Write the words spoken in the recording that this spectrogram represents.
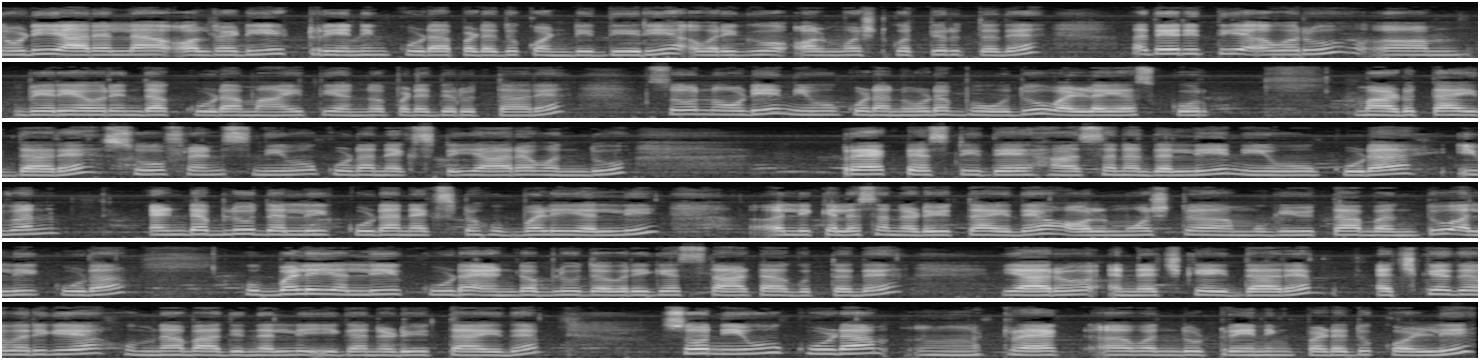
ನೋಡಿ, ಯಾರೆಲ್ಲ ಆಲ್ರೆಡಿ ಟ್ರೈನಿಂಗ್ ಕೂಡ ಪಡೆದುಕೊಂಡಿದ್ದೀರಿ, ಅವರಿಗೂ ಆಲ್ಮೋಸ್ಟ್ ಗೊತ್ತಿರುತ್ತದೆ. ಅದೇ ರೀತಿ ಅವರು ಬೇರೆಯವರಿಂದ ಕೂಡ ಮಾಹಿತಿಯನ್ನು ಪಡೆದಿರುತ್ತಾರೆ. ಸೊ ನೋಡಿ, ನೀವು ಕೂಡ ನೋಡಬಹುದು ಒಳ್ಳೆಯ ಸ್ಕೋರ್ ಮಾಡುತ್ತಾ ಇದ್ದಾರೆ. ಸೊ ಫ್ರೆಂಡ್ಸ್ ನೀವು ಕೂಡ ನೆಕ್ಸ್ಟ್ ಯಾರ ಒಂದು ಟ್ರ್ಯಾಕ್ ಟೆಸ್ಟ್ ಇದೆ ಹಾಸನದಲ್ಲಿ. ನೀವು ಕೂಡ ಇವನ್ ಎನ್ ಡಬ್ಲ್ಯೂದಲ್ಲಿ ಕೂಡ ನೆಕ್ಸ್ಟ್ ಹುಬ್ಬಳ್ಳಿಯಲ್ಲಿ ಅಲ್ಲಿ ಕೆಲಸ ನಡೆಯುತ್ತಾ ಇದೆ. ಆಲ್ಮೋಸ್ಟ್ ಮುಗಿಯುತ್ತಾ ಬಂತು. ಅಲ್ಲಿ ಕೂಡ ಹುಬ್ಬಳ್ಳಿಯಲ್ಲಿ ಕೂಡ ಎನ್ ಡಬ್ಲ್ಯೂದವರಿಗೆ ಸ್ಟಾರ್ಟ್ ಆಗುತ್ತದೆ. ಯಾರು? ಎನ್ ಎಚ್ ಕೆ ಇದ್ದಾರೆ. ಎಚ್ ಕೆದವರಿಗೆ ಹುಮ್ನಾಬಾದಿನಲ್ಲಿ ಈಗ ನಡೆಯುತ್ತಾ ಇದೆ. ಸೊ, ನೀವು ಕೂಡ ಟ್ರ್ಯಾಕ್ ಒಂದು ಟ್ರೈನಿಂಗ್ ಪಡೆದುಕೊಳ್ಳಿ.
